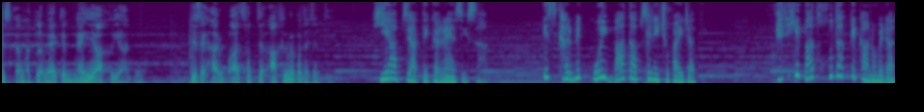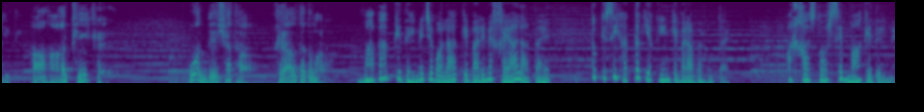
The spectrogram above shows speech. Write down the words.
इसका मतलब है कि मैं ही आखिरी आदमी जिसे हर बात सबसे आखिर में पता चलती है। ये आप ज़्यादा कर रहे हैं अज़ीज़ साहब। इस घर में कोई बात आपसे नहीं छुपाई जाती। मैंने ये बात खुद आपके कानों में डाली थी। हाँ हाँ ठीक है। वो अंदेशा था ख्याल था तुम्हारा। माँ बाप के दिल में जब औलाद के बारे में ख्याल आता है तो किसी हद तक यकीन के बराबर होता है। और खास तौर से माँ के दिल में।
